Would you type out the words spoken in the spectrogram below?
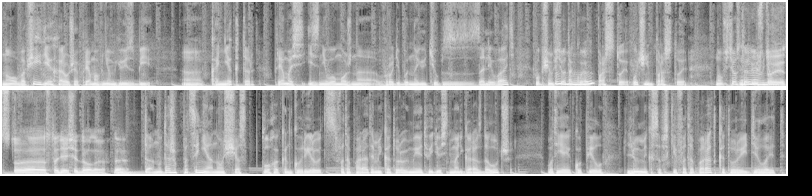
Но вообще идея хорошая. Прямо в нем USB э, коннектор. Прямо с- из него можно вроде бы на YouTube з- заливать. В общем, все такое простое. Очень простое. Но все остальное Ну, нем- стоит 100, э, 110 долларов, да? да, ну даже по цене оно сейчас плохо конкурирует с фотоаппаратами, которые умеют видео снимать гораздо лучше. Вот я и купил люмиксовский фотоаппарат, который делает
